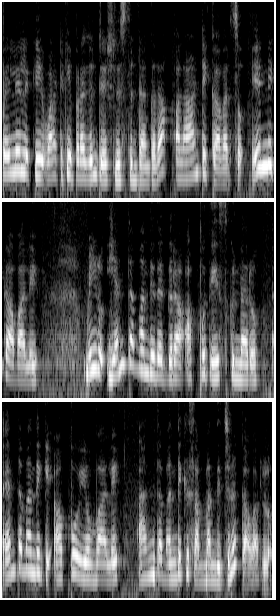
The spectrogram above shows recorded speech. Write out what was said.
పెళ్ళిళ్ళకి వాటికి ప్రజెంటేషన్ ఇస్తుంటాం కదా అలాంటి కవర్స్ ఎన్ని కావాలి? మీరు ఎంతమంది దగ్గర అప్పు తీసుకున్నారు? ఎంతమందికి అప్పు ఇవ్వాలి? అంతమందికి సంబంధించిన కవర్లు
